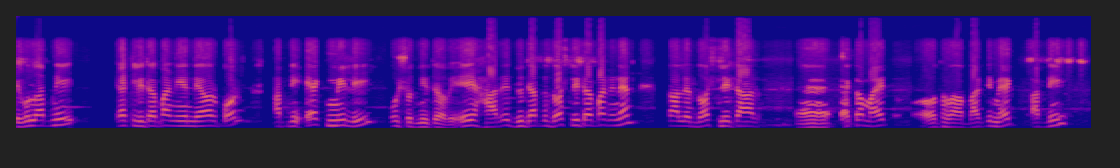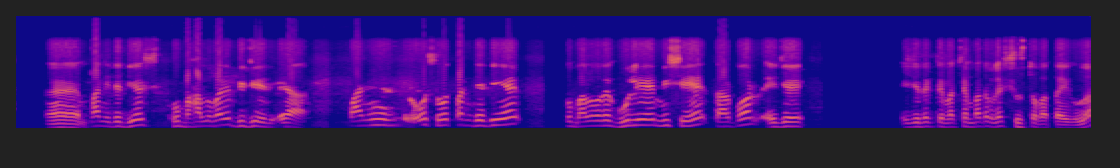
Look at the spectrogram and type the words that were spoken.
এগুলো আপনি এক লিটার পানি নেওয়ার পর আপনি এক মিলি ওষুধ নিতে হবে। এই হারে যদি আপনি দশ লিটার পানি নেন, তাহলে দশ লিটার একামাইট অথবা বার্টিমেক আপনি পানিতে দিয়ে খুব ভালোভাবে ভিজিয়ে পানির ওষুধ পানিতে দিয়ে খুব ভালোভাবে গুলিয়ে মিশিয়ে তারপর এই যে এই যে দেখতে পাচ্ছেন পাতাগুলো, সুস্থ পাতা এগুলো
